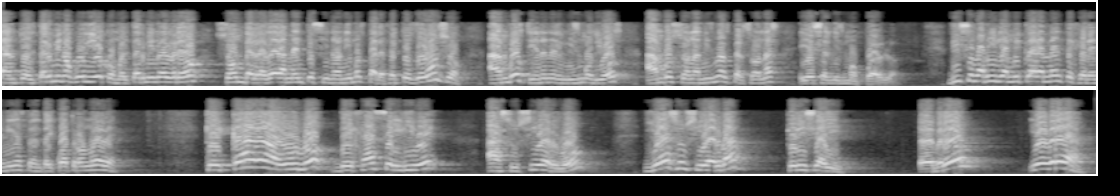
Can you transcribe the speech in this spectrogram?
Tanto el término judío como el término hebreo son verdaderamente sinónimos para efectos de uso. Ambos tienen el mismo Dios, ambos son las mismas personas y es el mismo pueblo. Dice la Biblia muy claramente, Jeremías 34:9, que cada uno dejase libre a su siervo y a su sierva, ¿qué dice ahí? Hebreo y hebrea.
